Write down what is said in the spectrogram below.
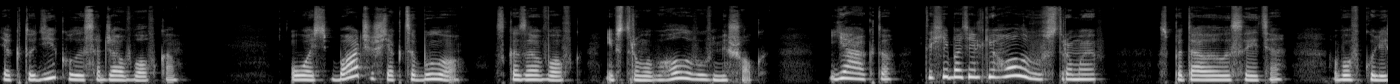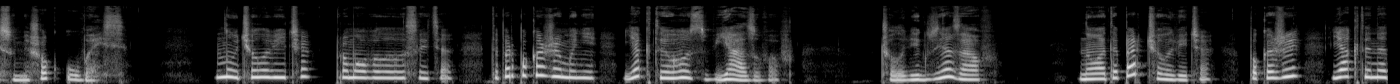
як тоді, коли саджав вовка. Ось бачиш, як це було, сказав вовк і встромив голову в мішок. Як то? Ти хіба тільки голову встромив? спитала лисиця. Вовк уліз у мішок увесь. Ну, чоловіче, промовила лисиця, тепер покажи мені, як ти його зв'язував. Чоловік зв'язав. Ну, а тепер, чоловіче, покажи, як ти на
